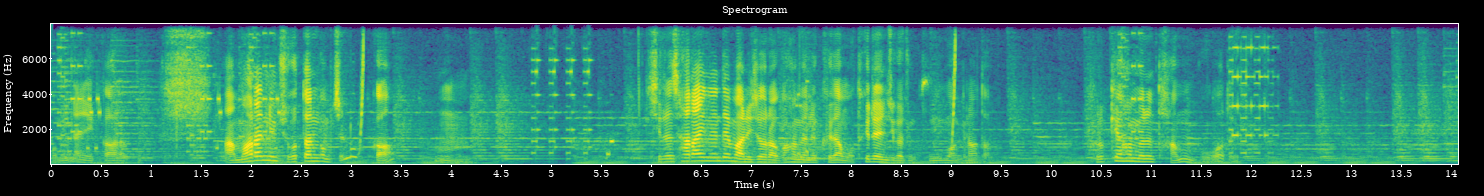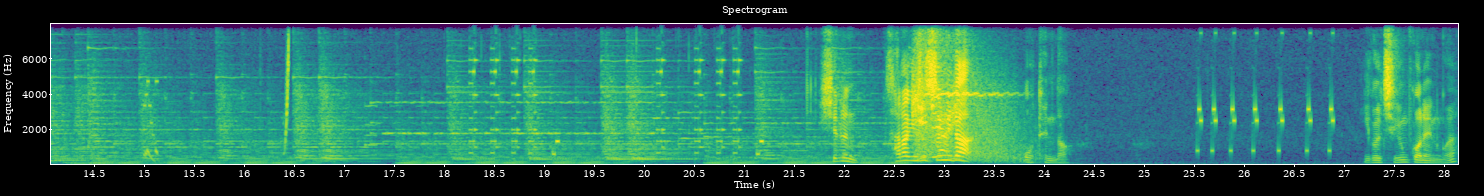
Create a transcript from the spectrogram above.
범인 아닐까라고. 아마라님 죽었다는 건 찔러볼까? 음. 실은 살아있는데 말이죠 라고 하면은 그 다음 어떻게 되는지가 좀 궁금하긴 하다. 그렇게 하면은 다음은 뭐가 돼? 실은 살아계셨습니다. 오 된다. 이걸 지금 꺼내는 거야?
